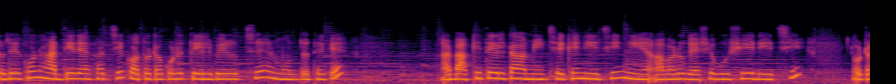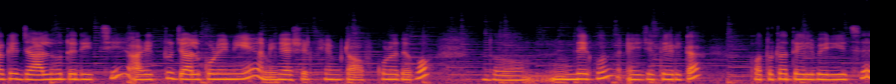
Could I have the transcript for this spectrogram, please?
তো দেখুন, হাত দিয়ে দেখাচ্ছি কতটা করে তেল বেরোচ্ছে এর মধ্যে থেকে। আর বাকি তেলটা আমি ছেঁকে নিয়েছি, নিয়ে আবারও গ্যাসে বসিয়ে দিয়েছি। ওটাকে জাল হতে দিচ্ছি। আর একটু জাল করে নিয়ে আমি গ্যাসের ফ্লেমটা অফ করে দেব। তো দেখুন এই যে তেলটা কতটা তেল বেরিয়েছে।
